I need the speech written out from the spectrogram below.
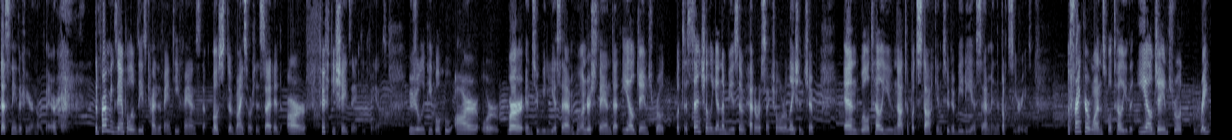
that's neither here nor there. The prime example of these kinds of anti fans that most of my sources cited are Fifty Shades anti fans. Usually, people who are or were into BDSM who understand that E.L. James wrote what's essentially an abusive heterosexual relationship and will tell you not to put stock into the BDSM in the book series. The franker ones will tell you that E.L. James wrote rape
